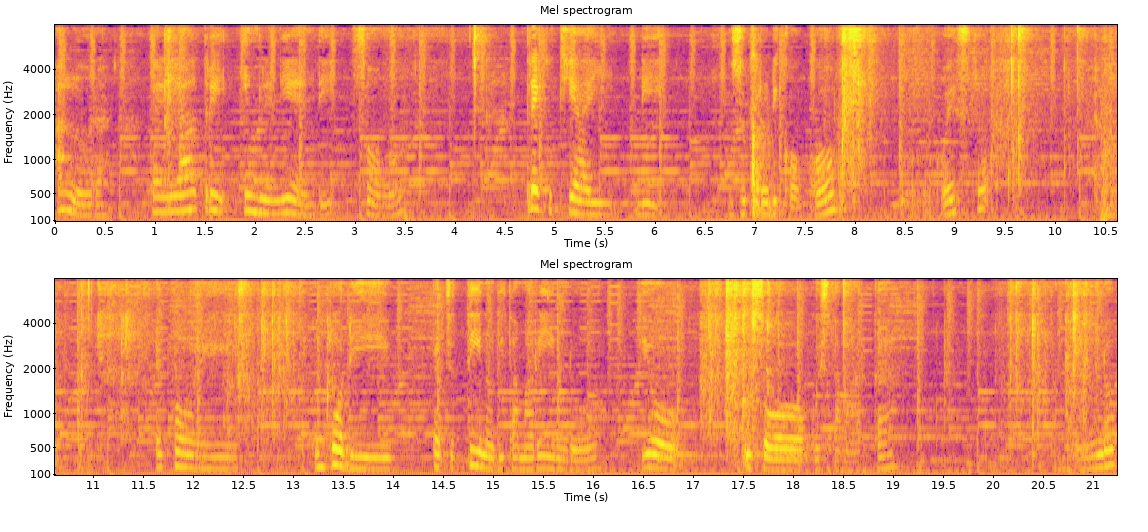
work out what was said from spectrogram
Allora per gli altri ingredienti sono 3 cucchiai di zucchero di cocco questo e poi un po' di pezzettino di tamarindo. Io uso questa marca tamarindo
